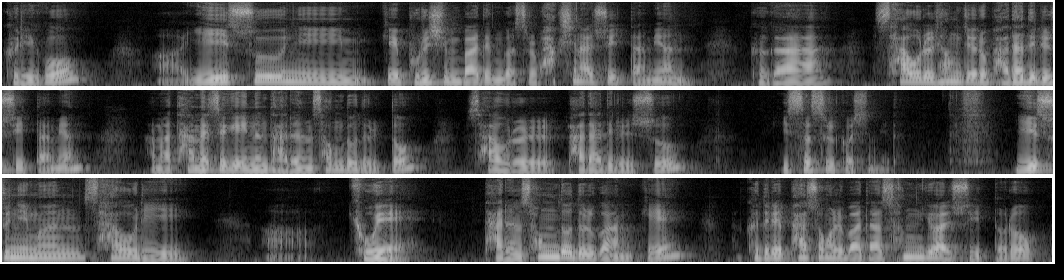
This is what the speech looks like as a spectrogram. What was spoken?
그리고 어, 예수님께 부르심 받은 것을 확신할 수 있다면 그가 사울을 형제로 받아들일 수 있다면 아마 다메섹에 있는 다른 성도들도 사울을 받아들일 수 있었을 것입니다. 예수님은 사울이 어, 교회 다른 성도들과 함께 그들의 파송을 받아 선교할 수 있도록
